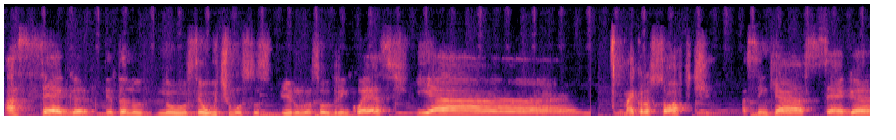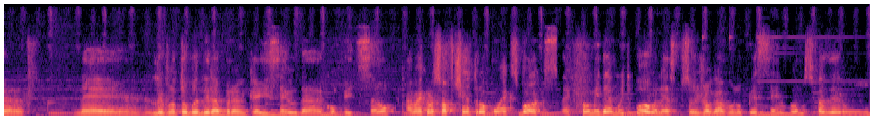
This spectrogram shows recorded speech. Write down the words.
a Sega, tentando no seu último suspiro, lançou o Dreamcast, e a Microsoft, assim que a Sega né, levantou bandeira branca e saiu da competição, a Microsoft entrou com o Xbox, né? Que foi uma ideia muito boa, né? As pessoas jogavam no PC, vamos fazer um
